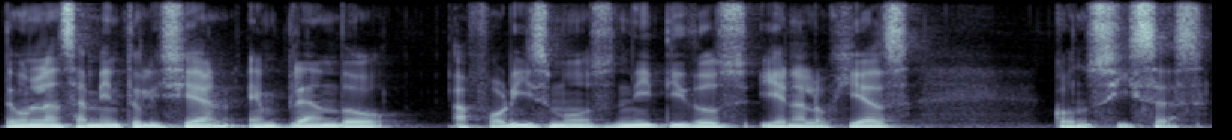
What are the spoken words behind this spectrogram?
de un lanzamiento lician empleando aforismos nítidos y analogías concisas.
